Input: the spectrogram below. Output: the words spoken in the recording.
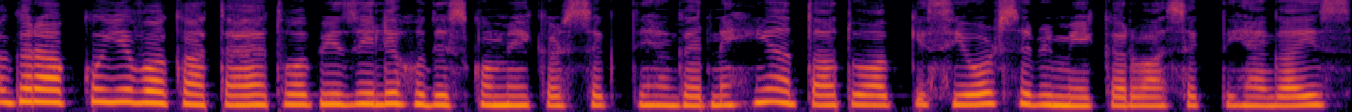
अगर आपको ये वर्क आता है तो आप इजीली खुद इसको मेक कर सकते हैं। अगर नहीं आता तो आप किसी और से भी मेक करवा सकती हैं गाइस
